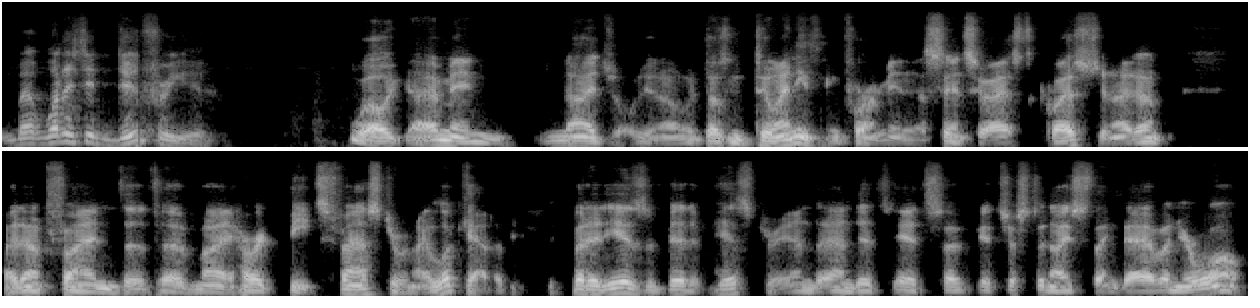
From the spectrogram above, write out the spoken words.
But what does it do for you? Well, I mean, Nigel, you know, it doesn't do anything for me in the sense you asked the question. I don't, I don't find that uh, my heart beats faster when I look at it, but it is a bit of history, and and it's it's a, it's just a nice thing to have on your wall.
